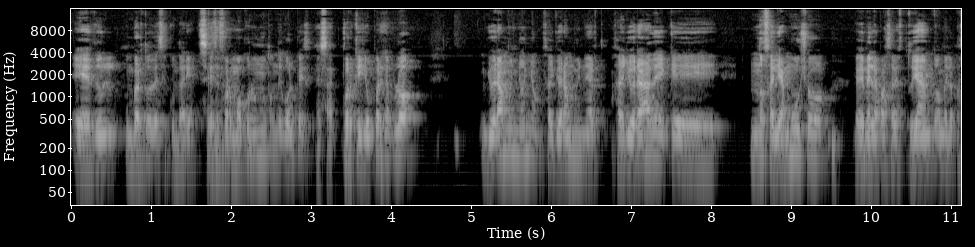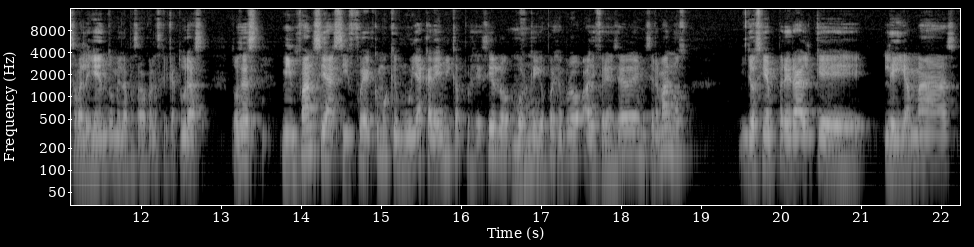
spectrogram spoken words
es de un Humberto de secundaria, que se formó con un montón de golpes. Exacto. Porque yo, por ejemplo, yo era muy ñoño, o sea, yo era muy nerd, o sea, yo era de que no salía mucho, eh, me la pasaba estudiando, me la pasaba leyendo, me la pasaba con las caricaturas. Entonces, mi infancia sí fue como que muy académica, por así decirlo, porque yo, por ejemplo, a diferencia de mis hermanos, yo siempre era el que leía más,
